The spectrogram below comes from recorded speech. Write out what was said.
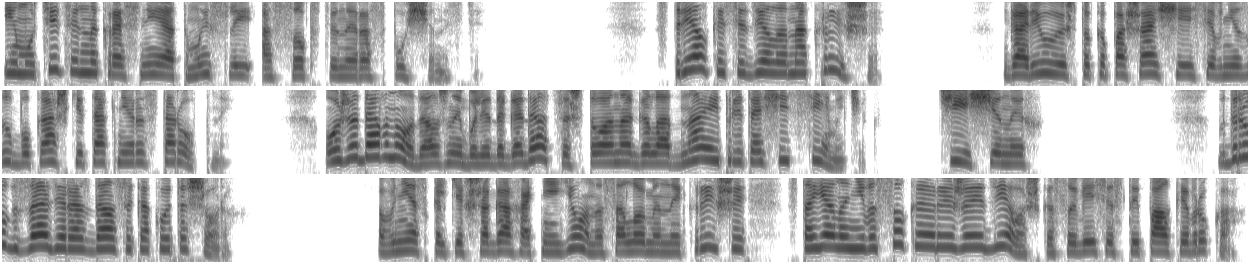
и мучительно краснея от мыслей о собственной распущенности. Стрелка сидела на крыше, горюя, что копошащиеся внизу букашки так нерасторопны. Уже давно должны были догадаться, что она голодна и притащить семечек, чищенных. Вдруг сзади раздался какой-то шорох. В нескольких шагах от нее на соломенной крыше стояла невысокая рыжая девушка с увесистой палкой в руках.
